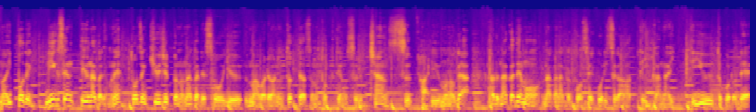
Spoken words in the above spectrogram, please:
まあ、一方でリーグ戦っていう中でもね当然90分の中でそういう、まあ、我々にとってはその得点をするチャンスっていうものがある中でも、なかなかこう成功率が上がっていかないっていうところで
